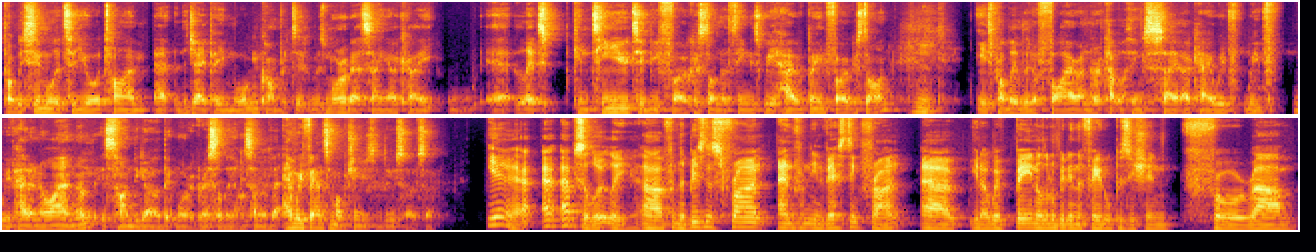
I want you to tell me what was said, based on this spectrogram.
probably similar to your time at the JP Morgan conference. It was more about saying, okay, uh, let's continue to be focused on the things we have been focused on. It's probably lit a fire under a couple of things to say, okay, we've we've we've had an eye on them. It's time to go a bit more aggressively on some of it, and we found some opportunities to do so. So. Yeah, a- absolutely. Uh, from the business front and from the investing front, uh, you know, we've been a little bit in the fetal position for um,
